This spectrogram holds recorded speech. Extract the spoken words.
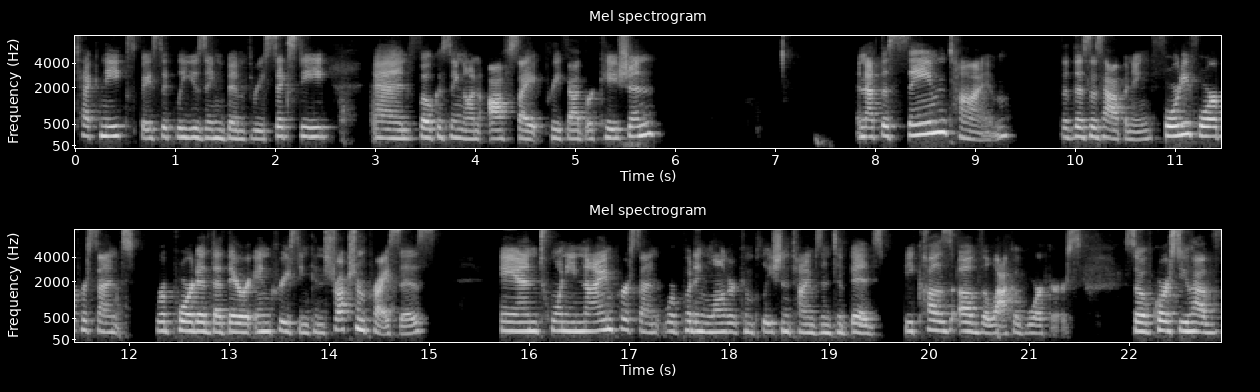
techniques, basically using BIM 360 and focusing on offsite prefabrication. And at the same time that this is happening, 44% reported that they were increasing construction prices, and 29% were putting longer completion times into bids because of the lack of workers. So, of course, you have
